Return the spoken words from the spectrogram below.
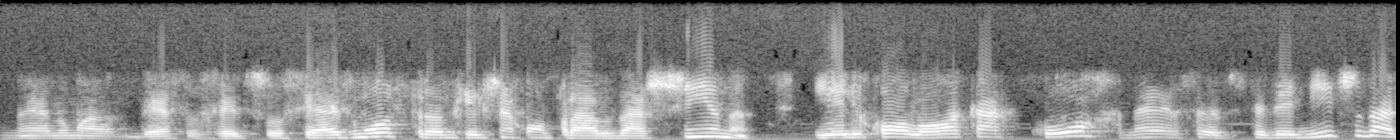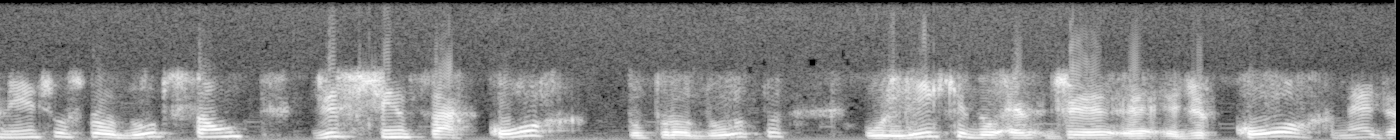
né, numa dessas redes sociais mostrando que ele tinha comprado da China e ele coloca a cor, né? Você vê nitidamente os produtos são distintos, a cor do produto, o líquido é de, é, é de cor, né, de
